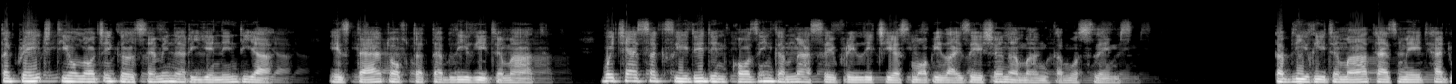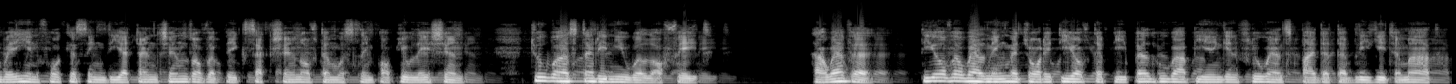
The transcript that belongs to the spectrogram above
the great theological seminary in India, is that of the Tablighi Jamaat which has succeeded in causing a massive religious mobilization among the Muslims. Tablighi Jamaat has made headway in focusing the attentions of a big section of the Muslim population towards the renewal of faith. However, the overwhelming majority of the people who are being influenced by the Tablighi Jamaat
